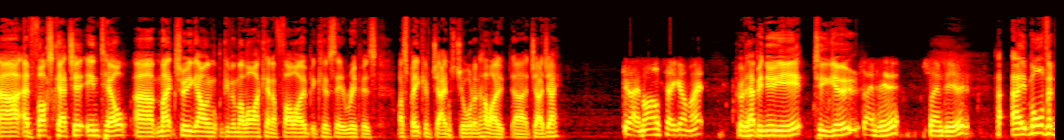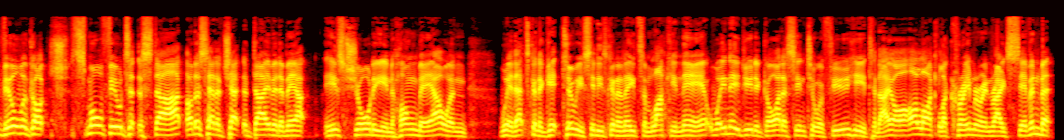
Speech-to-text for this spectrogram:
uh, at Foxcatcher. Intel, uh, make sure you go and give him a like and a follow because they're rippers. I speak of James Jordan. Hello, uh, JJ. G'day, Miles. How you going, mate? Good. Happy New Year to you. Same to you. Same to you. Hey, Morphettville, we've got small fields at the start. I just had a chat to David about his shorty in Hongbao and where that's going to get to. He said he's going to need some luck in there. We need you to guide us into a few here today. I, I like La Crema in race seven, but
